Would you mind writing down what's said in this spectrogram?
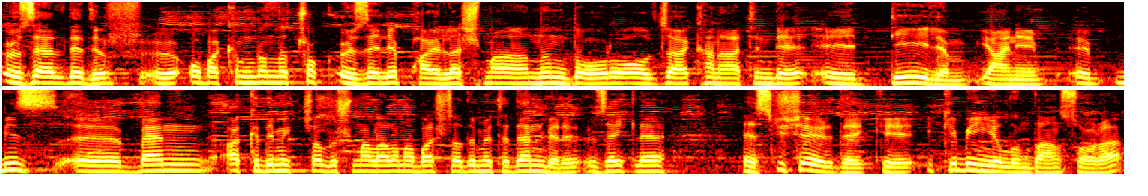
özeldedir. Ee, O bakımdan da çok özeli paylaşmanın doğru olacağı kanaatinde e, değilim. Yani e, biz, e, ben akademik çalışmalarıma başladığım öteden beri özellikle Eskişehir'deki 2000 yılından sonra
